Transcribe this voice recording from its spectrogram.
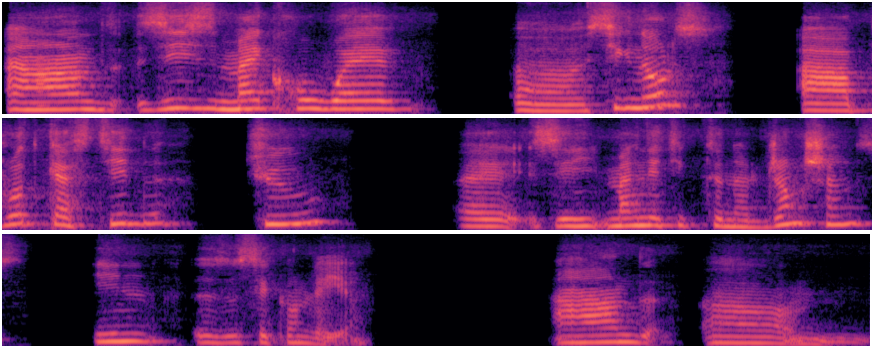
And these microwave uh, signals are broadcasted to uh, the magnetic tunnel junctions in the second layer. And um,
